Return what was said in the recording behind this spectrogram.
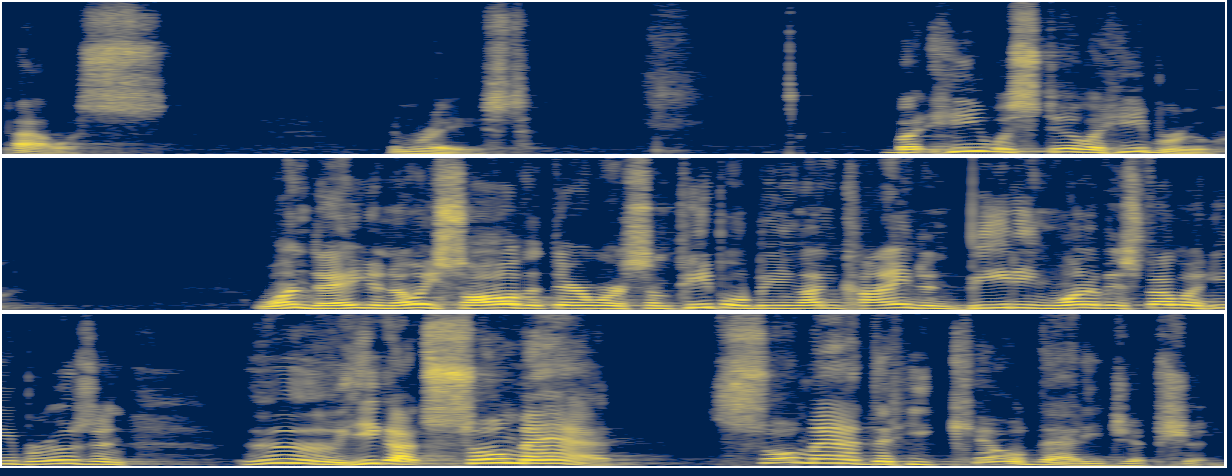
palace and raised. But he was still a Hebrew. One day, you know, he saw that there were some people being unkind and beating one of his fellow Hebrews, and Ooh, he got so mad, so mad that he killed that Egyptian.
